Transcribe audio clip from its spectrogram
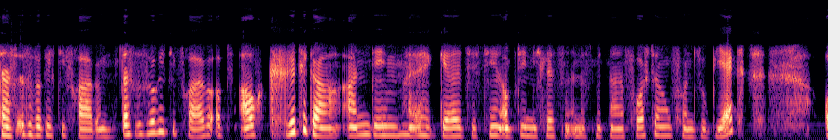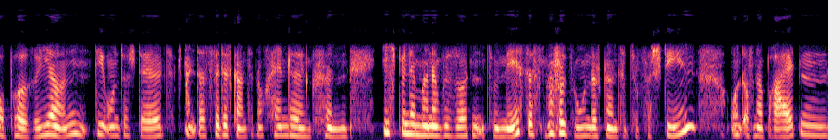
Das ist wirklich die Frage. Das ist wirklich die Frage, ob auch Kritiker an dem äh, Geldsystem, ob die nicht letzten Endes mit einer Vorstellung von Subjekt operieren, die unterstellt, dass wir das Ganze noch handeln können. Ich bin der Meinung, wir sollten zunächst erstmal versuchen, das Ganze zu verstehen und auf einer breiten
